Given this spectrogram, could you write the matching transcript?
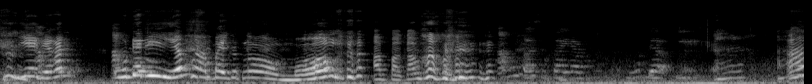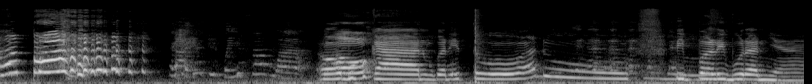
Iya dia kan udah diam ngapa ikut ngomong. Apa kamu? aku gak suka yang muda Apa? kayaknya tipenya sama Oh, Oh. bukan, bukan itu. Aduh. Tipe liburannya.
